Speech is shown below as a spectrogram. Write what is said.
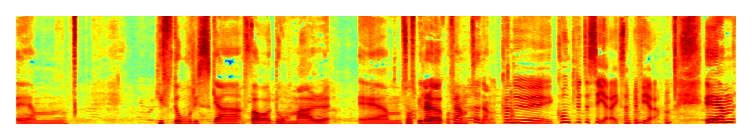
eh, historiska fördomar eh, som spelar över på framtiden. Kan du konkretisera, exemplifiera? Mm. Mm. Eh,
